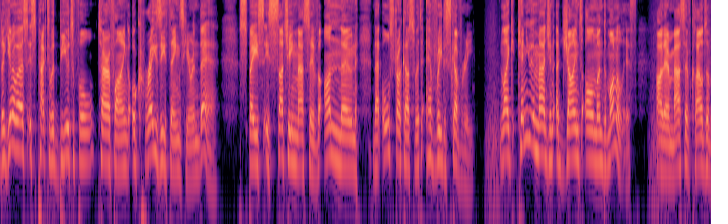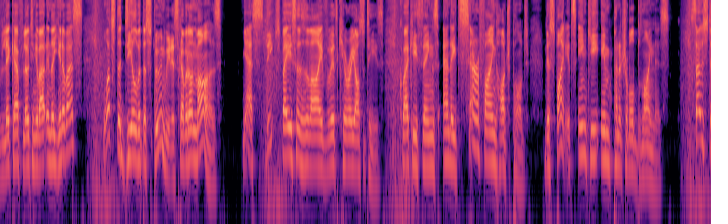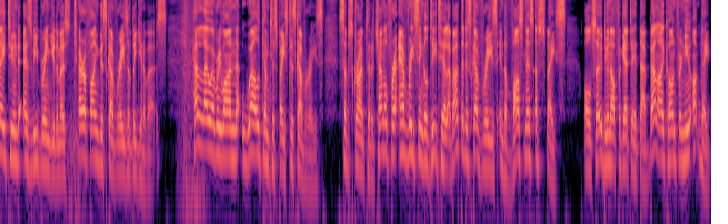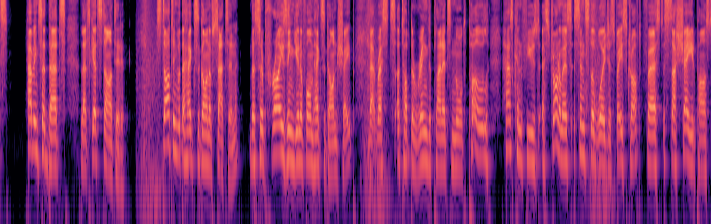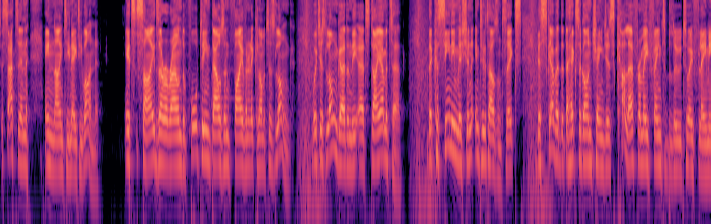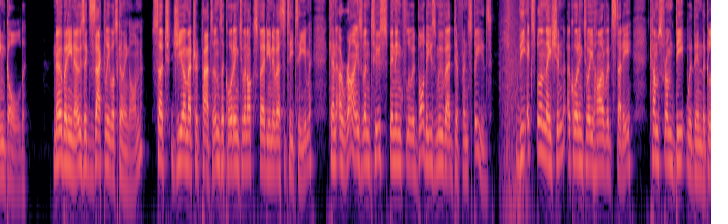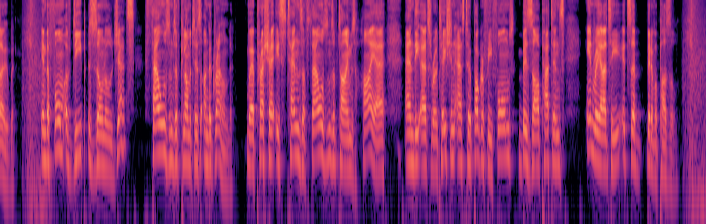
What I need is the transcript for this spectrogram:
The universe is packed with beautiful, terrifying, or crazy things here and there. Space is such a massive unknown that all awestruck us with every discovery. Like, can you imagine a giant almond monolith? Are there massive clouds of liquor floating about in the universe? What's the deal with the spoon we discovered on Mars? Yes, deep space is alive with curiosities, quirky things, and a terrifying hodgepodge, despite its inky, impenetrable blindness. So stay tuned as we bring you the most terrifying discoveries of the universe. Hello everyone, welcome to Space Discoveries. Subscribe to the channel for every single detail about the discoveries in the vastness of space. Also, do not forget to hit that bell icon for new updates. Having said that, let's get started. Starting with the hexagon of Saturn, the surprising uniform hexagon shape that rests atop the ringed planet's north pole has confused astronomers since the Voyager spacecraft first sashayed past Saturn in 1981. Its sides are around 14,500 kilometers long, which is longer than the Earth's diameter. The Cassini mission in 2006 discovered that the hexagon changes color from a faint blue to a flaming gold. Nobody knows exactly what's going on. Such geometric patterns, according to an Oxford University team, can arise when two spinning fluid bodies move at different speeds. The explanation, according to a Harvard study, comes from deep within the globe, in the form of deep zonal jets thousands of kilometers underground, where pressure is tens of thousands of times higher and the Earth's rotation as topography forms bizarre patterns. In reality, it's a bit of a puzzle.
